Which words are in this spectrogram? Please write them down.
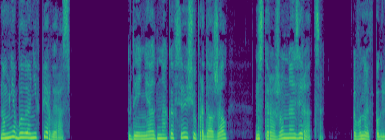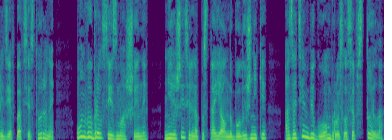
Но мне было не в первый раз. Дэнни, однако, все еще продолжал настороженно озираться. Вновь поглядев во все стороны, он выбрался из машины, нерешительно постоял на булыжнике, а затем бегом бросился в стойло,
